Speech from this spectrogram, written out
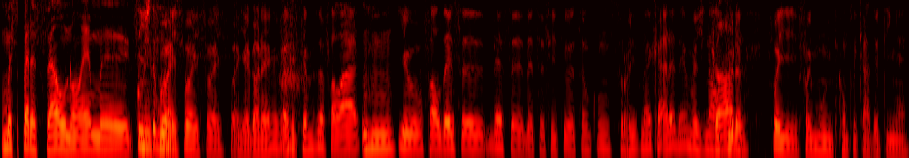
uma separação, não é? Me Sim, custa foi, muito. foi, foi, foi. Agora, agora que estamos a falar, Uhum. que eu falo dessa, dessa, dessa situação com um sorriso na cara, né? mas na Claro. altura foi, foi muito complicado. Eu tinha,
